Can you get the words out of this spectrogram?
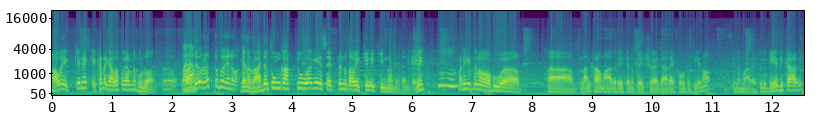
තව එක්කෙනෙක් එකට ගලපගන්න පුළුවන්. බලාපොරොත්තුම වෙනවා. ගැන රජතුන් කට්ටු වගේ සෙට්ටන තව එක්කෙනෙක් ඉන්න මෙතැන්ටනේ මට හිතනවා ඔහුව ලංකා මාදරය කන ප්‍රේක්ෂය ගාරය කොහුට තියෙනවා සිනමාව ඇතුළ වේදිකාවේ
